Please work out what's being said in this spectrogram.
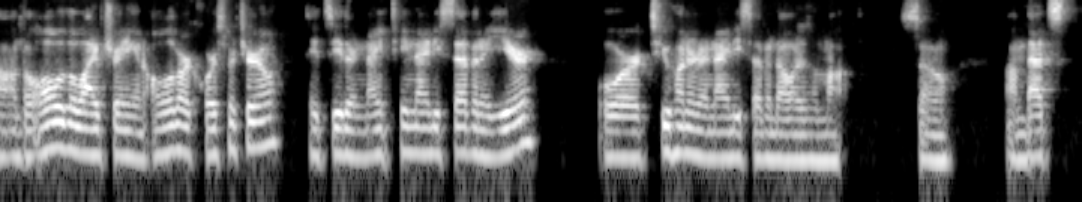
um, all of the live training, and all of our course material. It's either 19.97 a year or $297 a month. So um, that's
